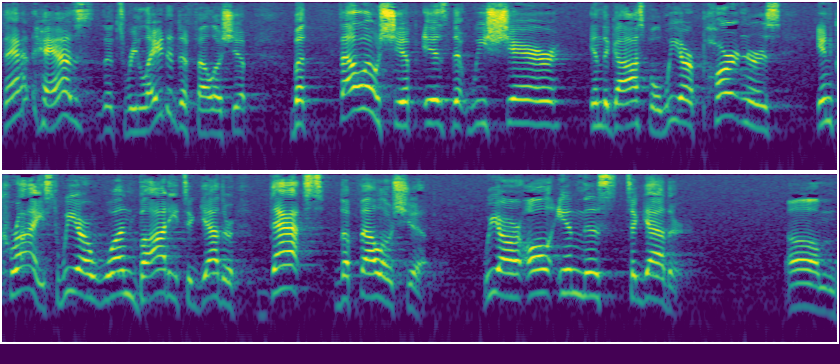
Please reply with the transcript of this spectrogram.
That has, that's related to fellowship, but fellowship is that we share in the gospel. We are partners in Christ. We are one body together. That's the fellowship. We are all in this together. Um,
